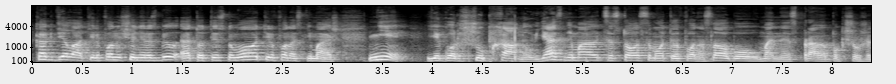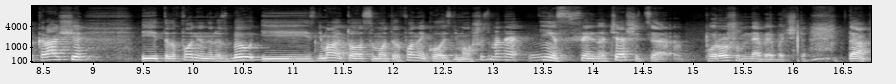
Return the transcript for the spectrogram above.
Как дела? Телефон еще не разбил? Это ты с телефона снимаешь? Ні, Єгор Шубханов. Я знімаю це з того самого телефона. Слава Богу, у мене справи поки що вже краще. І телефон я не розбив, і знімаю того самого телефона, якого знімав. Щось мене ніс сильно чешеться. Прошу мене вибачте. Так,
